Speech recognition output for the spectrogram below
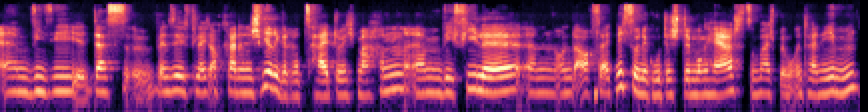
ähm, wie sie das, wenn sie vielleicht auch gerade eine schwierigere Zeit durchmachen, ähm, wie viele ähm, und auch vielleicht nicht so eine gute Stimme Stimmung herrscht, zum Beispiel im Unternehmen.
